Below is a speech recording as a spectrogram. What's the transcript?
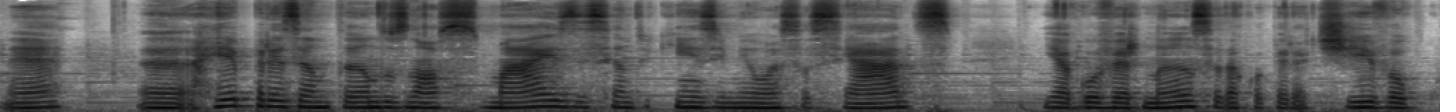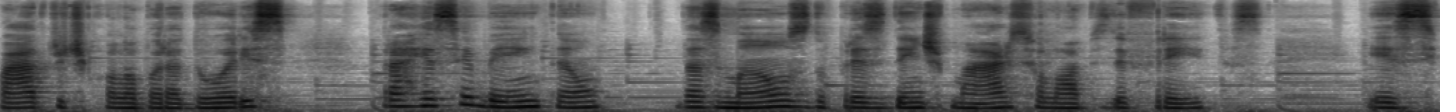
né, uh, representando os nossos mais de 115 mil associados e a governança da cooperativa, o quadro de colaboradores, para receber então das mãos do presidente Márcio Lopes de Freitas esse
